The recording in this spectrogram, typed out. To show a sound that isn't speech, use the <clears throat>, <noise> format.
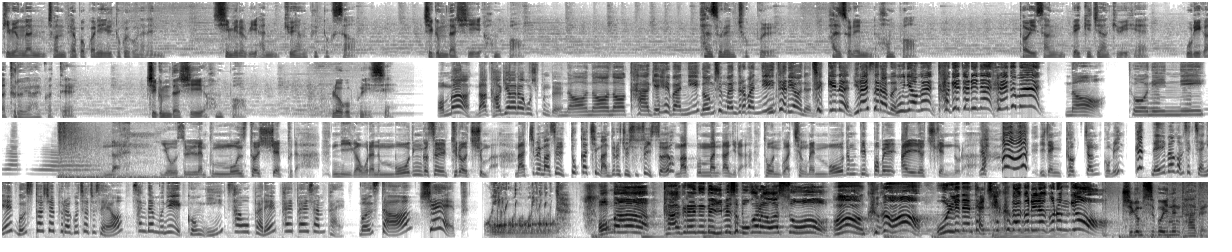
김영란 전 대법관의 일독을 권하는 시민을 위한 교양 필독서. 지금 다시 헌법. 한 손엔 촛불 한 손엔 헌법 더 이상 뺏기지 않기 위해 우리가 들어야 할 것들 지금 다시 헌법 로고플리스 엄마, 나 가게 안 하고 싶은데. 너 너 너 가게 해봤니? 너 음식 만들어봤니? 인테리어는 집기는 일할 사람은 운영은 가게 자리는 세금은 너 돈이 있니? 나는 요술램프 몬스터 셰프다. 네가 원하는 모든 것을 들어주마. 맛집의 맛을 똑같이 만들어 주실 수 있어요? 맛뿐만 아니라 돈과 청음의 모든 비법을 알려주겠노라. 야하! 이젠 걱정 고민 끝. 네이버 검색창에 몬스터 셰프라고 쳐주세요. 상담 문의 02-458-8838 몬스터 셰프 엄마! 가글 했는데 입에서 뭐가 나왔어! 어, 그거 올리덴탈 체크 가글이라 그런겨. 지금 쓰고 있는 가글,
